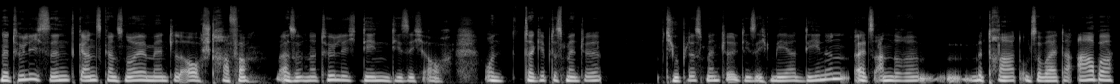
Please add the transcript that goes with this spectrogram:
Natürlich sind ganz, ganz neue Mäntel auch straffer. Also natürlich dehnen die sich auch. Und da gibt es Mäntel, Tubeless-Mäntel, die sich mehr dehnen als andere mit Draht und so weiter. Aber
